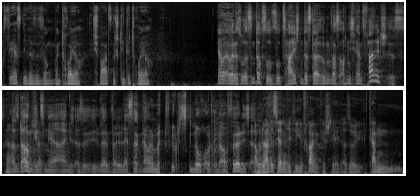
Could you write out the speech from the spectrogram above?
aus der Erstligasaison, mein Treuer, den schwarzen Stinketreuer. Ja, aber, aber das, sowas sind doch so, so Zeichen, dass da irgendwas auch nicht ganz falsch ist. Ja, also darum stimmt. geht's mir ja eigentlich. Also, weil, weil lästern kann man damit wirklich genug und unaufhörlich. Aber du hattest ja eine richtige Frage gestellt. Also kann,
